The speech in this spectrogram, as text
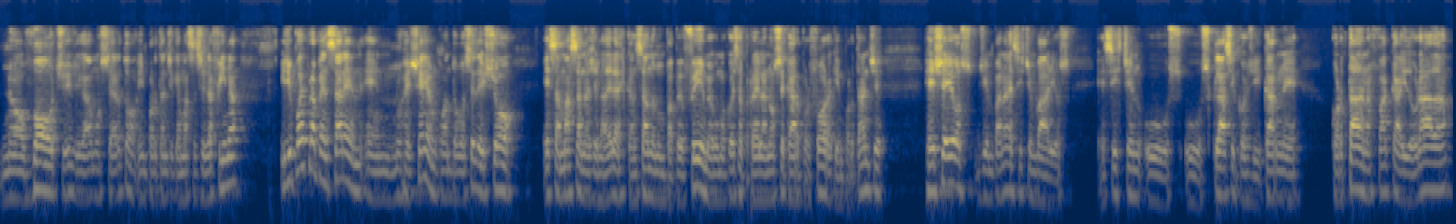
não volte, digamos, certo? É importante que a massa seja fina. E depois para pensar em, em, no recheio, enquanto você deixou essa massa na geladeira descansando num papel filme, alguma coisa para ela não secar por fora, que é importante, Recheios de empanada existem vários. Existem os, os de carne cortada na faca e dourada.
